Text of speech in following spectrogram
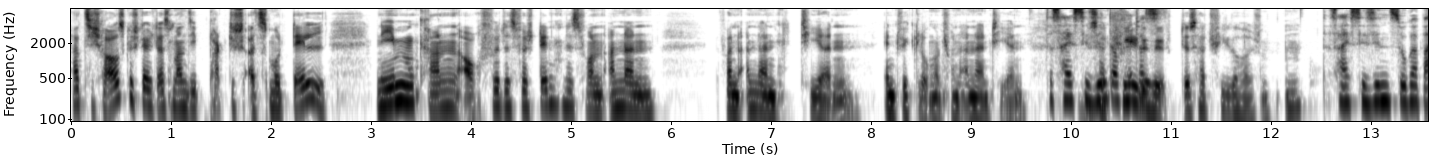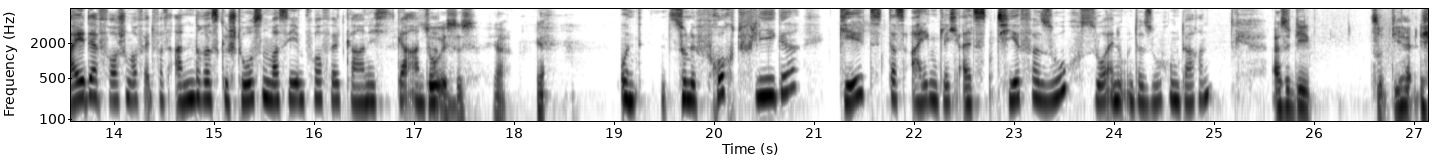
hat sich herausgestellt, dass man sie praktisch als Modell nehmen kann, auch für das Verständnis von anderen, von anderen Tieren. Entwicklungen von anderen Tieren. Das heißt, Sie das sind auf etwas, Das hat viel geholfen. Mhm. Das heißt, Sie sind sogar bei der Forschung auf etwas anderes gestoßen, was Sie im Vorfeld gar nicht geahnt so haben. So ist es, ja. ja. Und so eine Fruchtfliege, gilt das eigentlich als Tierversuch, so eine Untersuchung daran? Also die, so die, die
